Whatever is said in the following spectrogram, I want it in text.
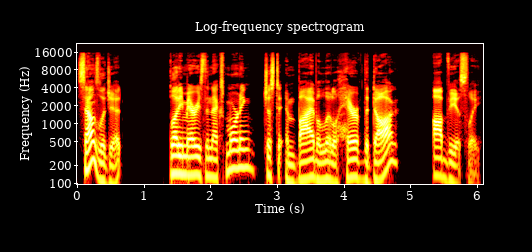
Sounds legit. Bloody Marys the next morning just to imbibe a little hair of the dog? Obviously.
